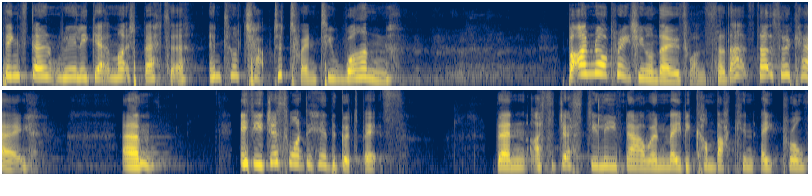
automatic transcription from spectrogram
things don't really get much better until chapter 21. but I'm not preaching on those ones, so that's, that's okay. Um, if you just want to hear the good bits, then I suggest you leave now and maybe come back in April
